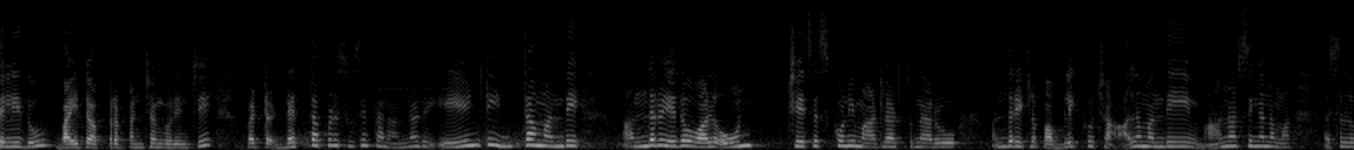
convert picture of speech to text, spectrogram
తెలీదు బయట ప్రపంచం గురించి. బట్ డెత్ అప్పుడు చూసి తను అన్నాడు ఏంటి ఇంతమంది అందరూ ఏదో వాళ్ళు ఓన్ చేసేసుకొని మాట్లాడుతున్నారు. అందరు ఇట్లా పబ్లిక్ చాలా మంది మా నర్సింగ్ అన్న మా- అసలు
